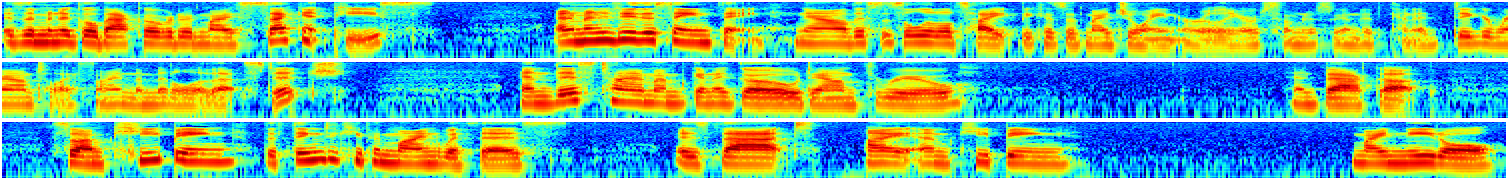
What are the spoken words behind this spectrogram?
is I'm going to go back over to my second piece and I'm going to do the same thing. Now this is a little tight because of my join earlier, so I'm just going to kind of dig around till I find the middle of that stitch. And this time I'm going to go down through and back up. So I'm keeping, the thing to keep in mind with this is that I am keeping my needle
